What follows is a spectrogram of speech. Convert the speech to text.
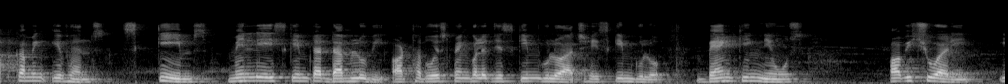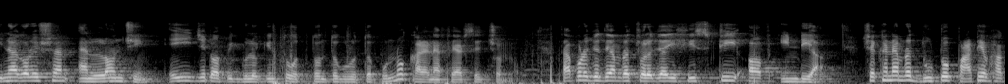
upcoming events schemes mainly এই স্কিমটা ডাব্লিউবি অর্থাৎ ওয়েস্ট বেঙ্গলের যে স্কিমগুলো আছে, সেই স্কিমগুলো banking news obituary inauguration and launching এই যে টপিকগুলো কিন্তু অত্যন্ত গুরুত্বপূর্ণ কারেন্ট অ্যাফেয়ার্সের জন্য। তারপরে যদি আমরা চলে যাই হিস্ট্রি অফ ইন্ডিয়া সেখানে আমরা দুটো পার্টে ভাগ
